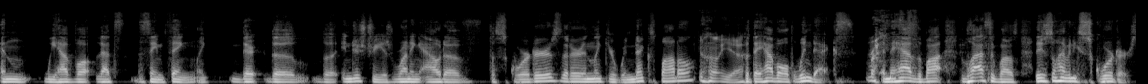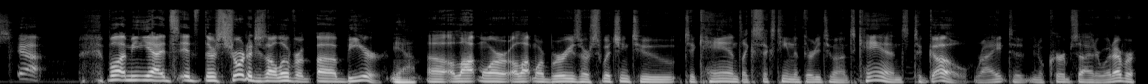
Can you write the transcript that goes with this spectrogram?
and we have all, that's the same thing. Like there, the the industry is running out of the squirters that are in like your Windex bottle. Oh yeah, But they have all the Windex, Right. and they have the, bo- the plastic bottles. They just don't have any squirters. yeah. Well, I mean, yeah, it's it's there's shortages all over uh, beer. Yeah. Uh, a lot more a lot more breweries are switching to to cans like 16 and 32 ounce cans to go right to you know curbside or whatever.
